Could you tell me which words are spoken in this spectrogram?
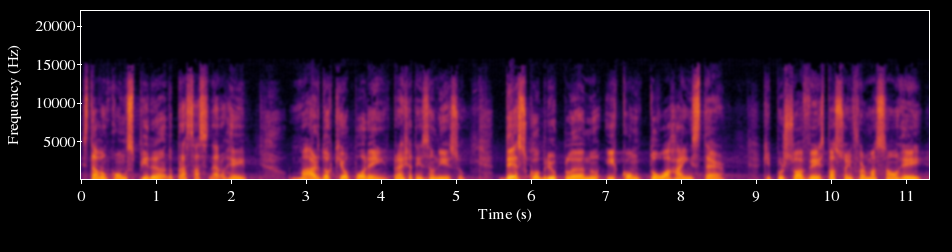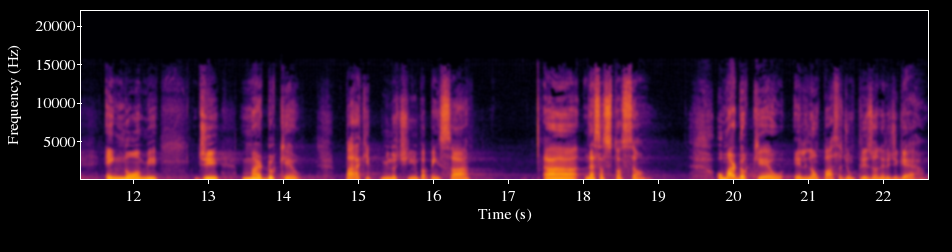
estavam conspirando para assassinar o rei. Mardoqueu, porém, preste atenção nisso, descobriu o plano e contou a rainha Esther, que por sua vez passou a informação ao rei em nome de Mardoqueu. Para aqui um minutinho para pensar ah, nessa situação. O Mardoqueu, ele não passa de um prisioneiro de guerra.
